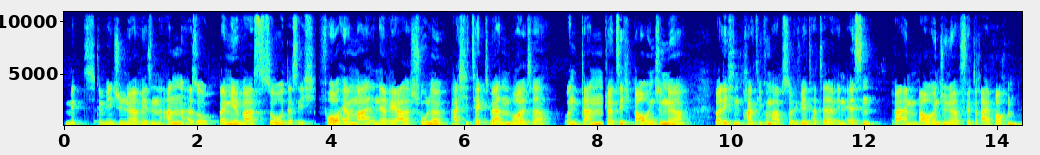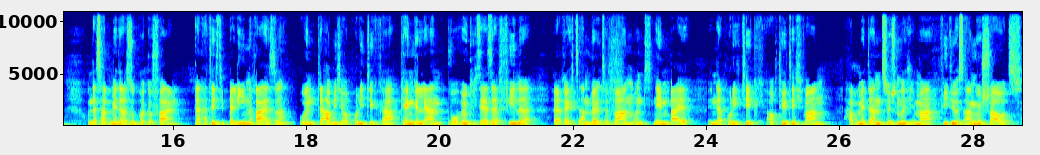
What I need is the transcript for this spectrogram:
mit dem Ingenieurwesen an. Also bei mir war es so, dass ich vorher mal in der Realschule Architekt werden wollte und dann plötzlich Bauingenieur, weil ich ein Praktikum absolviert hatte in Essen bei einem Bauingenieur für drei Wochen und das hat mir da super gefallen. Dann hatte ich die Berlin-Reise und da habe ich auch Politiker kennengelernt, wo wirklich sehr, sehr viele äh, Rechtsanwälte waren und nebenbei in der Politik auch tätig waren habe mir dann zwischendurch immer Videos angeschaut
